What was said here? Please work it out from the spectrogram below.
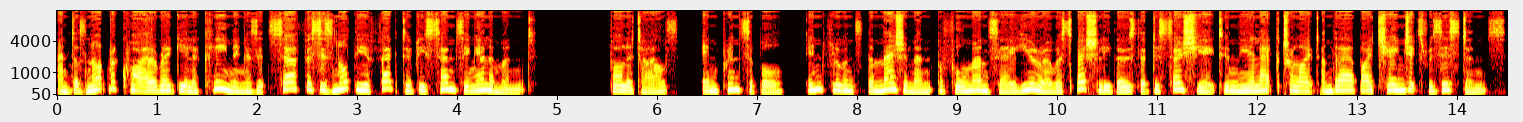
and does not require regular cleaning as its surface is not the effectively sensing element. Volatiles, in principle, influence the measurement performance euro especially those that dissociate in the electrolyte and thereby change its resistance.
